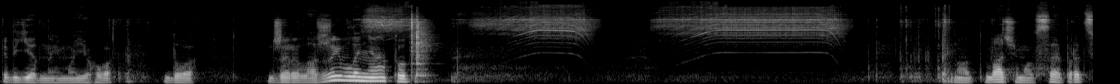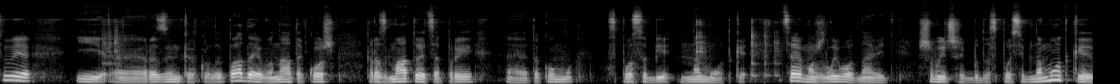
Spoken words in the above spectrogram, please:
під'єднуємо його до джерела живлення, тут От, Бачимо, все працює. І е, резинка, коли падає, вона також розматується при е, такому способі намотки. Це, можливо, навіть швидший буде спосіб намотки.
